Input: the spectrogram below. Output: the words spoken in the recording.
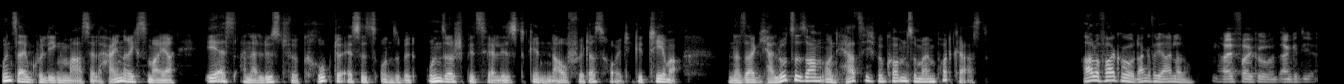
und seinem Kollegen Marcel Heinrichsmeier, er ist Analyst für Kryptoassets und somit unser Spezialist genau für das heutige Thema. Und dann sage ich Hallo zusammen und herzlich willkommen zu meinem Podcast. Hallo Falco, danke für die Einladung. Hi Falco, danke dir.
